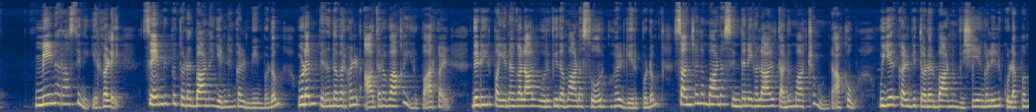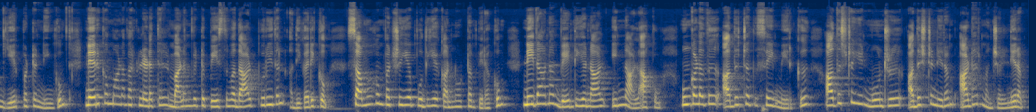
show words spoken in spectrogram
மீனராசி நேயர்களே சேமிப்பு தொடர்பான எண்ணங்கள் மேம்படும். உடன் பிறந்தவர்கள் ஆதரவாக இருப்பார்கள். திடீர் பயணங்களால் ஒருவிதமான சோர்வுகள் ஏற்படும். சஞ்சலமான சிந்தனைகளால் தடுமாற்றம் உண்டாகும். உயர்கல்வி தொடர்பான விஷயங்களில் குழப்பம் ஏற்பட்டு நீங்கும். நெருக்கமானவர்களிடத்தில் மனம் விட்டு பேசுவதால் புரிதல் அதிகரிக்கும். சமூகம் பற்றிய புதிய கண்ணோட்டம் பிறக்கும். நிதானம் வேண்டிய நாள் இந்நாளாகும். உங்களது அதிர்ஷ்ட திசை மேற்கு. அதிர்ஷ்ட எண் மூன்று அதிர்ஷ்ட நிறம் அடர் மஞ்சள் நிறம்.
